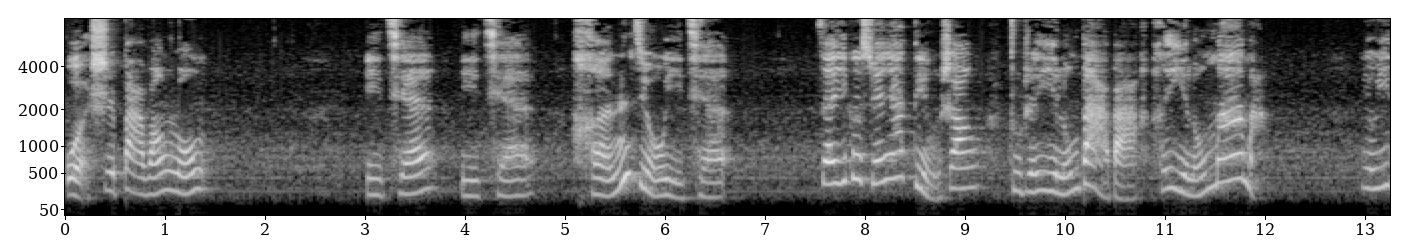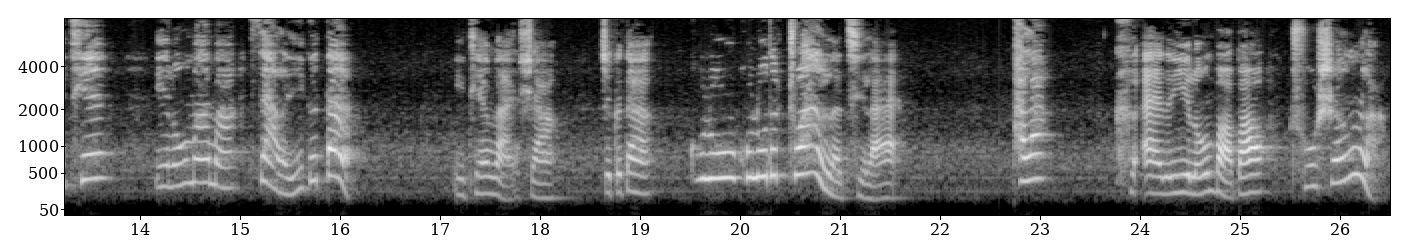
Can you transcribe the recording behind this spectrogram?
我是霸王龙。以前，以前，很久以前，在一个悬崖顶上住着翼龙爸爸和翼龙妈妈。有一天，翼龙妈妈下了一个蛋。一天晚上，这个蛋咕噜咕噜的转了起来。啪啦，可爱的翼龙宝宝出生了。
